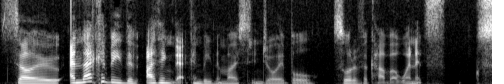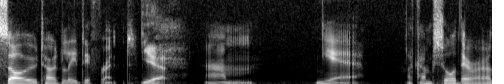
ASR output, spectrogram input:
so and that can be the i think that can be the most enjoyable sort of a cover when it's so totally different Yeah. um yeah like i'm sure there are a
